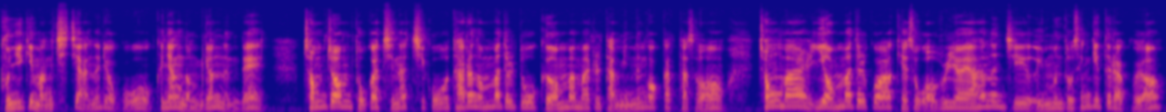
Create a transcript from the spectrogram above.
분위기 망치지 않으려고 그냥 넘겼는데 점점 도가 지나치고 다른 엄마들도 그 엄마 말을 다 믿는 것 같아서 정말 이 엄마들과 계속 어울려야 하는지 의문도 생기더라고요.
